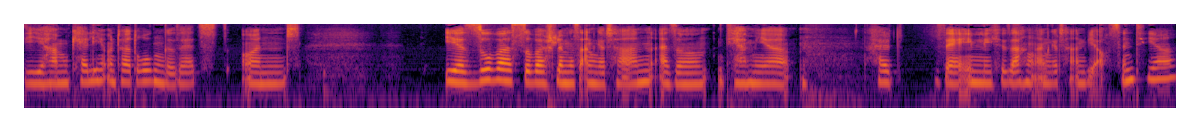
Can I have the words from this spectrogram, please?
die haben Kelly unter Drogen gesetzt und ihr sowas, sowas Schlimmes angetan. Also die haben ihr halt sehr ähnliche Sachen angetan wie auch Cynthia,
